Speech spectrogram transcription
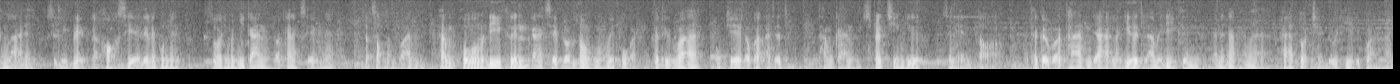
ทั้งหลายซิลิเบรกและคอกเซียหรืออะไรพวกนี้ตัวที่มันมีการลดการอักเสบเนี่ยสักสองสาวัน ถ้าพบว่ามันดีขึ้นการอักเสบลดลงไม่ปวด ก็ถือว่าโอเค เราก็อาจจะทำการ stretching ยืดเส้นเอ็นต่อ แต่ถ้าเกิดว่าทานยาแล้วยืดแล้วไม่ดีขึ้น ก็แนะนำให้มาแพทย์ตรวจเช็คดูอีกทีดีกว่าครับ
